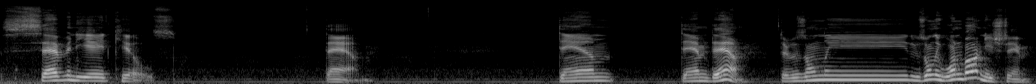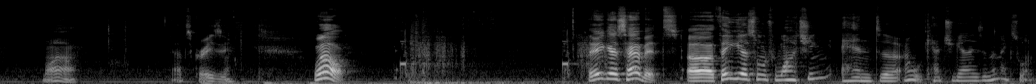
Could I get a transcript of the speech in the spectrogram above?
78 kills. Damn. Damn. Damn, damn. There was only there was only one bot in each team. Wow. That's crazy. Well, there you guys have it. Uh, thank you guys so much for watching, and uh, I will catch you guys in the next one.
